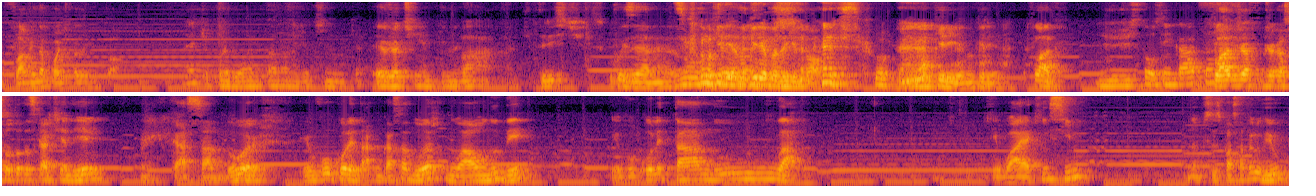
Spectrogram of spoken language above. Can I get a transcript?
O Flávio ainda pode fazer ritual. É, tipo, o Eduardo tava já tinha aqui. Eu já tinha aqui, né? Bah, que triste. Desculpa. Pois é, né? Eu não, não queria, não queria fazer ritual. Desculpa. Não queria, não queria. Flávio. Estou sem carta. Flávio já, já gastou todas as cartinhas dele. Caçador. Eu vou coletar com caçador no A ou no D. Eu vou coletar no A. Porque o A é aqui em cima. Não preciso passar pelo rio.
